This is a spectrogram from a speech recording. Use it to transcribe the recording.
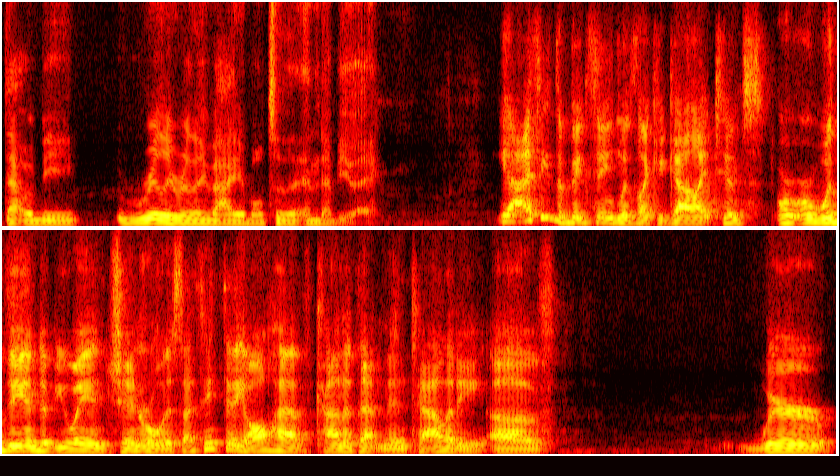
that would be really, really valuable to the NWA. Yeah, I think the big thing with like a guy like Tim or, or with the NWA in general is I think they all have kind of that mentality of we're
